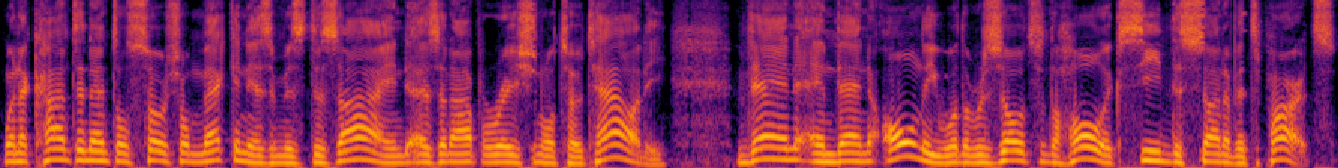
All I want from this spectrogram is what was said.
When a continental social mechanism is designed as an operational totality, then and then only will the results of the whole exceed the sum of its parts.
